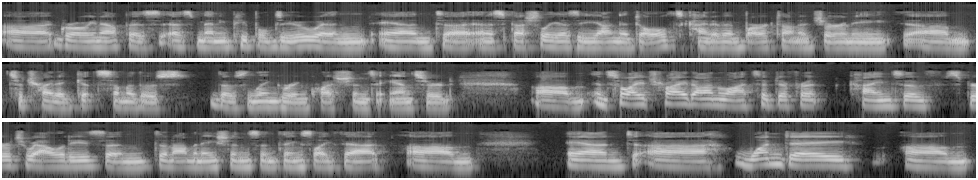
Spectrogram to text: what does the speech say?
uh, growing up, as as many people do, and and uh, and especially as a young adult, kind of embarked on a journey um, to try to get some of those those lingering questions answered. Um, and so I tried on lots of different kinds of spiritualities and denominations and things like that. Um, and uh, one day, um,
